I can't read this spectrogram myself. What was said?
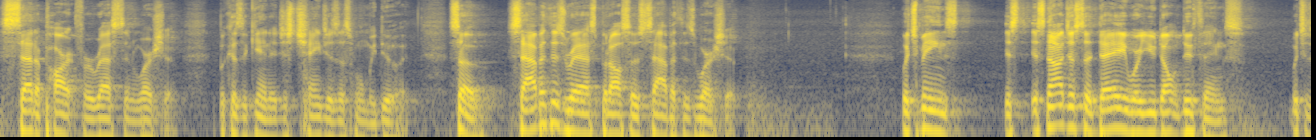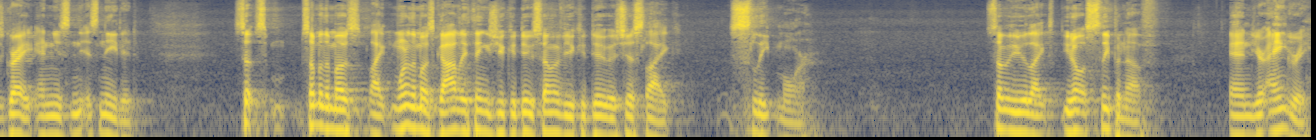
set apart for rest and worship because, again, it just changes us when we do it. So, Sabbath is rest, but also Sabbath is worship, which means it's, it's not just a day where you don't do things, which is great and it's, it's needed. So, some of the most, like, one of the most godly things you could do, some of you could do, is just like sleep more. Some of you, like, you don't sleep enough and you're angry,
